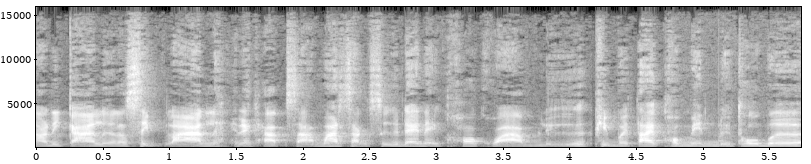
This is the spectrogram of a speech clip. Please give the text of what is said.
นาฬิกาเรือละ 10 ล้านเลยนะครับ สามารถสั่งซื้อได้ในข้อความหรือพิมพ์ไว้ใต้คอมเมนต์หรือโทรเบอร์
